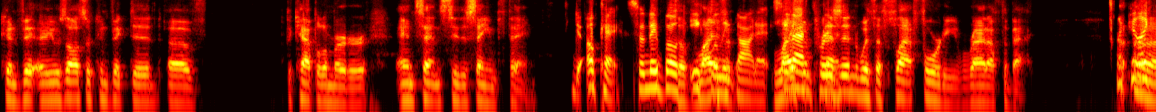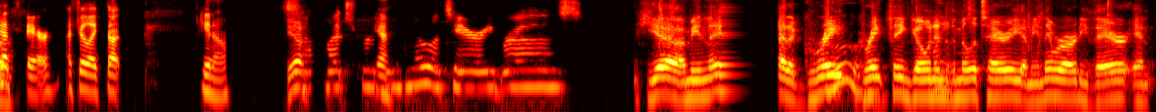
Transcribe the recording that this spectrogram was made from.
convi- he was also convicted of the capital murder and sentenced to the same thing. Okay, so they both So equally in- got it. So life that's in good. prison with a flat 40 right off the bat. I feel like Uh, that's fair. I feel like that, you know. Yeah. So much for Yeah. the military, bros. Yeah, I mean they had a great, Ooh, great thing going into the military. I mean they were already there, and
